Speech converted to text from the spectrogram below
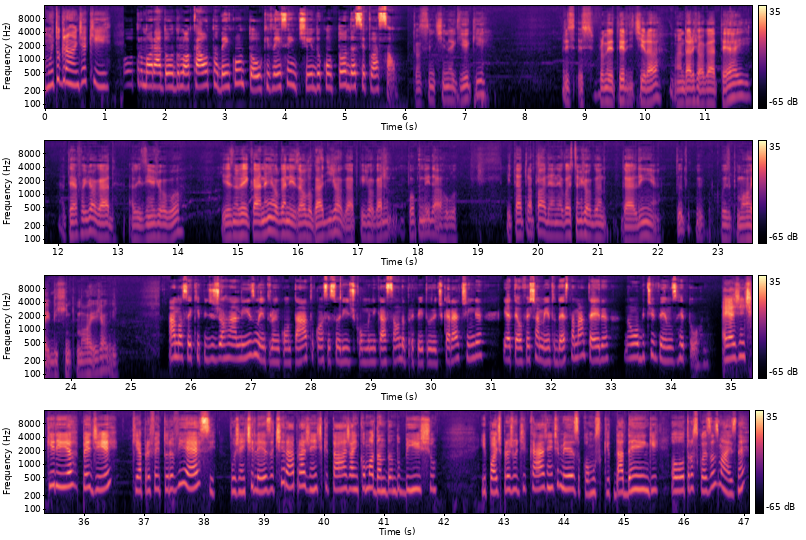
muito grande aqui. Outro morador do local também contou o que vem sentindo com toda a situação. Estou sentindo aqui que eles, eles prometeram de tirar, mandaram jogar a terra e a terra foi jogada. A vizinha jogou, e eles não veio cá nem organizar o lugar de jogar, porque jogaram um pouco no meio da rua. E está atrapalhando. E agora estão jogando galinha, tudo coisa que morre, bichinho que morre, joga aí. A nossa equipe de jornalismo entrou em contato com a assessoria de comunicação da Prefeitura de Caratinga e até o fechamento desta matéria não obtivemos retorno. Aí a gente queria pedir que a Prefeitura viesse, por gentileza, tirar para a gente que está já incomodando, dando bicho, e pode prejudicar a gente mesmo, como os que da dengue ou outras coisas mais, né?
